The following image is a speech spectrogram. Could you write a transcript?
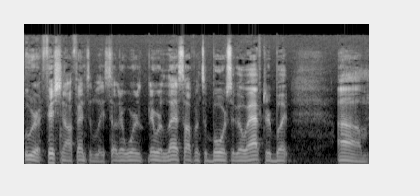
we were efficient offensively, so there were there were less offensive boards to go after. But um,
